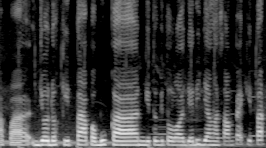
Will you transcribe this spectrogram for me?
apa jodoh kita apa bukan gitu-gitu loh. Jadi jangan sampai kita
